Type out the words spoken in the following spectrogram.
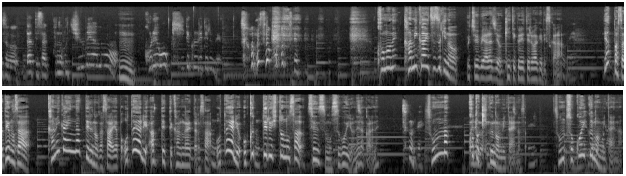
そうだってさこの宇宙部屋のうん。これを聞いてくれてるんだよ。そうそうってこのね神回続きの宇宙部屋ラジオを聞いてくれてるわけですから。ね。やっぱさでもさ神回になってるのがさやっぱお便りあってって考えたらさ、うん。お便りを送ってる人のさセンスもすごいよねだからね。そうね。そんなこと聞くのみたいなさ。ね。そそこ行くのみたいな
